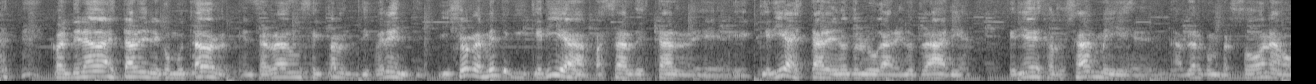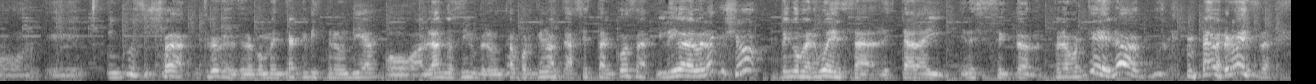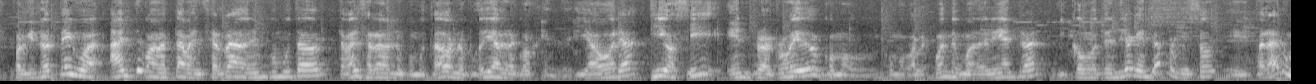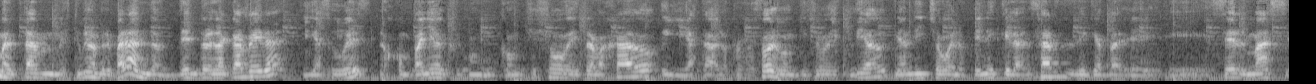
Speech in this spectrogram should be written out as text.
condenado a estar en el computador, encerrado en un sector diferente. Y yo realmente quería pasar de estar, eh, quería estar en otro lugar, en otra área quería desarrollarme y eh, hablar con personas o eh, incluso yo creo que se lo comenté a Cristian un día o hablando así me preguntaba por qué no haces tal cosa y le digo la verdad que yo tengo vergüenza de estar ahí en ese sector pero ¿por qué? no me da vergüenza porque no tengo antes cuando estaba encerrado en un computador estaba encerrado en un computador no podía hablar con gente. Y ahora sí o sí entro al ruedo como como corresponde, como debería entrar y como tendría que entrar porque son, eh, para algo me, estuvieron preparando dentro de la carrera y a su vez los compañeros con, con que yo he trabajado y hasta los profesores con que yo he estudiado me han dicho, bueno, tenés que lanzar, tenés que eh, eh, ser más,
